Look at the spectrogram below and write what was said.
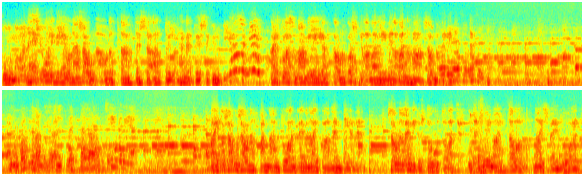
suomalainen Lähes puoli miljoonaa saunaa odottaa tässä aattoillan hämärtyessä kylpiässä. Karstulassa maanviljelijä Kauno Koskela vaalii vielä vanhaa saunaperinnettä. Sinun Koskelan pitäisi nyt vettä. Aito savusauna pannaan puolen päivän aikaan lämpiämään. Saunan lämmitystouhut ovat, kuten muinoin, talon naisväen huolena.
